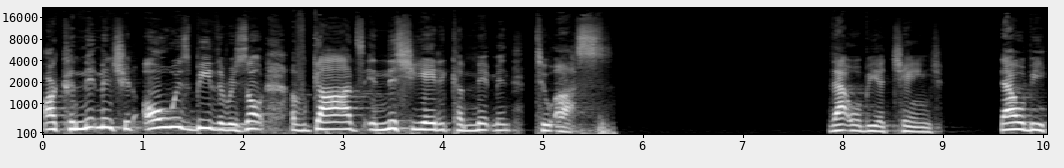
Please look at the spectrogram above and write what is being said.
our commitment should always be the result of God's initiated commitment to us that will be a change. That will be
